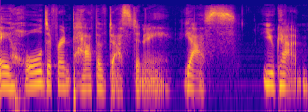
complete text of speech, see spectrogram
a whole different path of destiny. Yes, you can.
